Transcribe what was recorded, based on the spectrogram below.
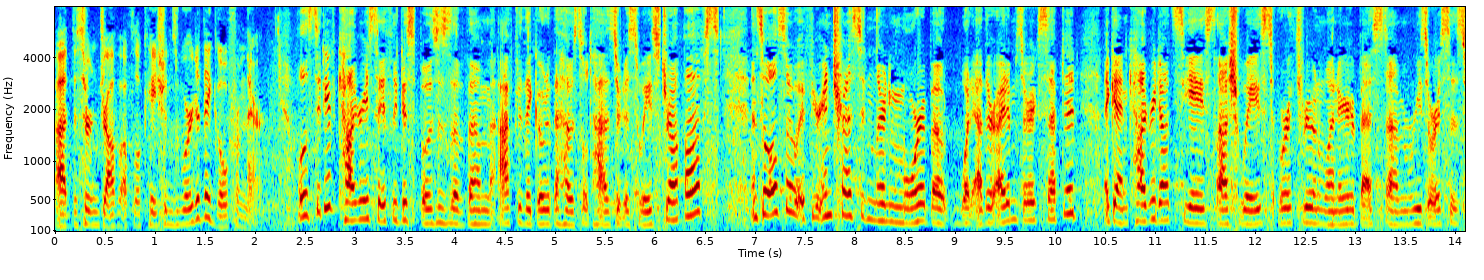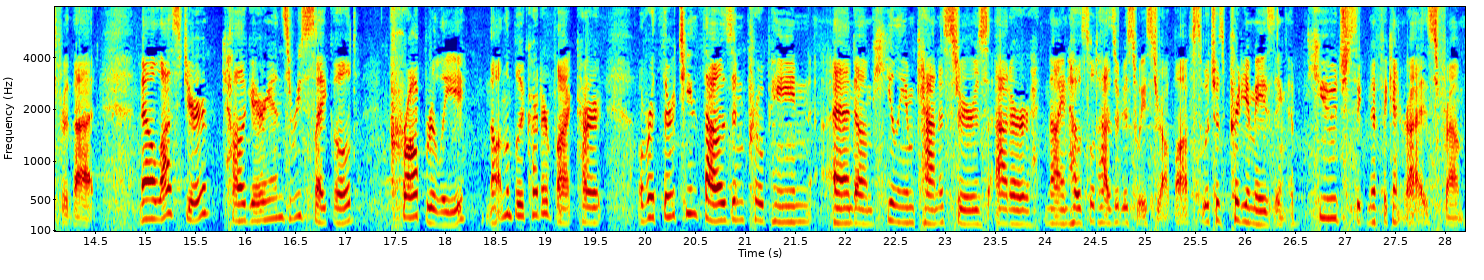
uh, the certain drop-off locations, where do they go from there? Well, the city of Calgary safely disposes of them after they go to the household hazardous waste drop-offs. And so, also, if you're interested in learning more about what other items are accepted, again, calgary.ca/waste or through and one are your best um, resources for that. Now, last year, Calgarians recycled properly, not in the blue cart or black cart, over 13,000 propane and um, helium canisters at our nine household hazardous waste drop offs, which was pretty amazing. A huge, significant rise from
